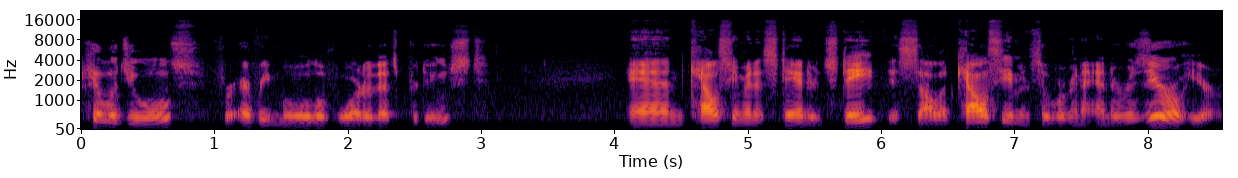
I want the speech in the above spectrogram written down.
kilojoules for every mole of water that's produced. And calcium in its standard state is solid calcium, and so we're going to enter a zero here.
